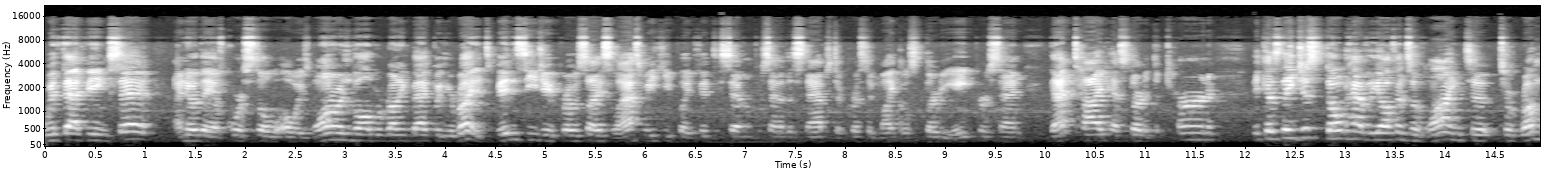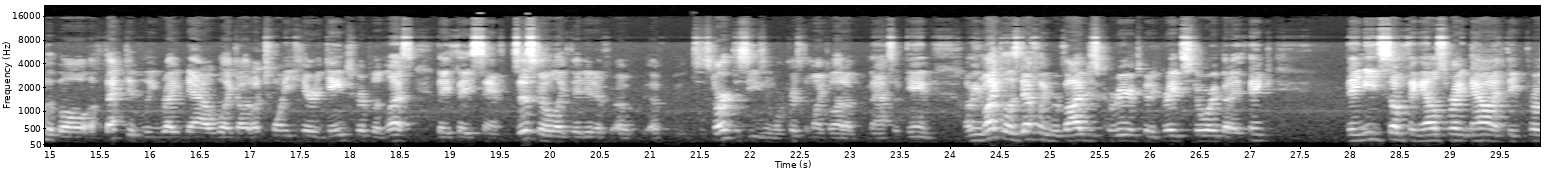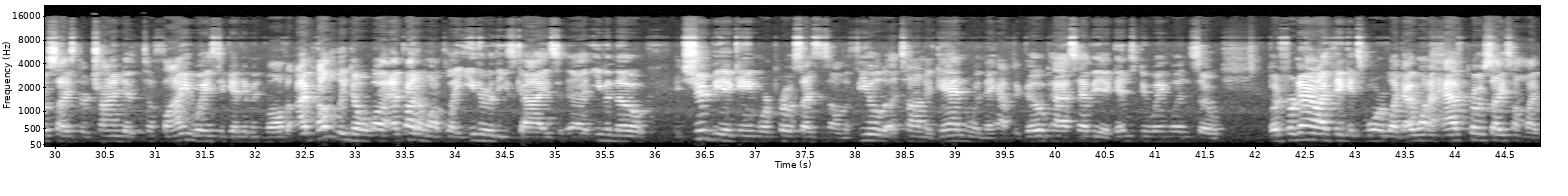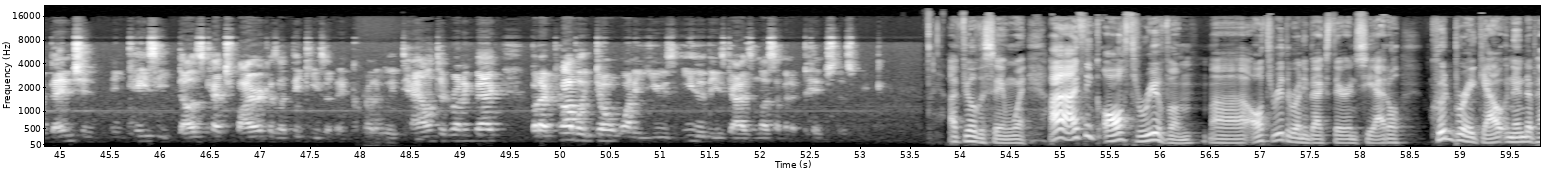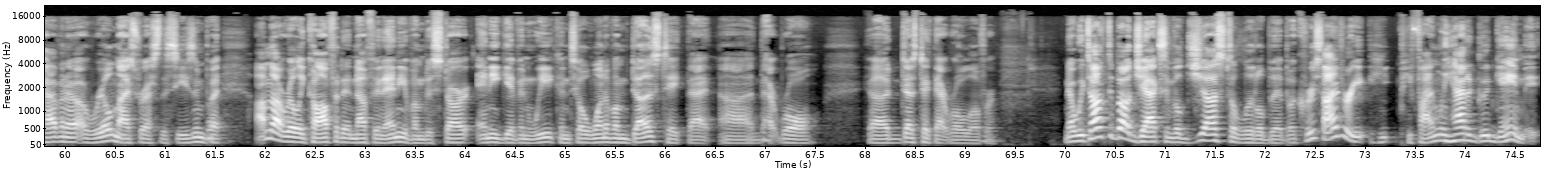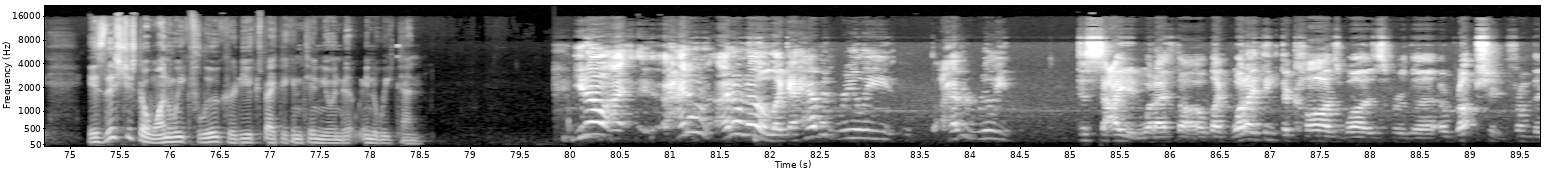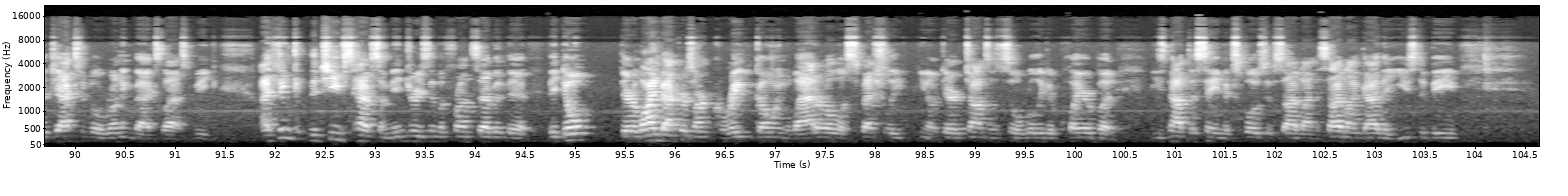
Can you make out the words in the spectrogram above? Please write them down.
With that being said, I know they, of course, still always want to involve a running back, but you're right. It's been CJ Prosise. Last week, he played 57% of the snaps to Christine Michaels' 38%. That tide has started to turn because they just don't have the offensive line to, to run the ball effectively right now, like on a 20 carry game script, unless they face San Francisco like they did a, a, a, to start the season where Christine Michael had a massive game. I mean, Michael has definitely revived his career. It's been a great story, but I think they need something else right now, and I think Prosise they're trying to, to find ways to get him involved. I probably don't. I probably don't want to play either of these guys, uh, even though it should be a game where Prosise is on the field a ton again when they have to go pass heavy against New England. So, but for now, I think it's more of like I want to have Prosise on my bench in, in case he does catch fire because I think he's an incredibly talented running back. But I probably don't want to use either of these guys unless I'm in a pinch this week. I feel the same way. I, I think all three of them, uh, all three of the running backs there in Seattle, could break out and end up having a, a, real nice rest of the season. But I'm not really confident enough in any of them to start any given week until one of them does take that uh, that role, uh, does take that role over. Now we talked about Jacksonville just a little bit, but Chris Ivory he, he finally had a good game. Is this just a one week fluke, or do you expect to continue into into week ten? You know, I I don't I don't know. Like I haven't really I haven't really decided what I thought, like what I think the cause was for the eruption from the Jacksonville running backs last week. I think the Chiefs have some injuries in the front seven. That they don't, their linebackers aren't great going lateral, especially you know Derrick Johnson's still a really good player, but he's not the same explosive sideline to sideline guy that he used to be.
